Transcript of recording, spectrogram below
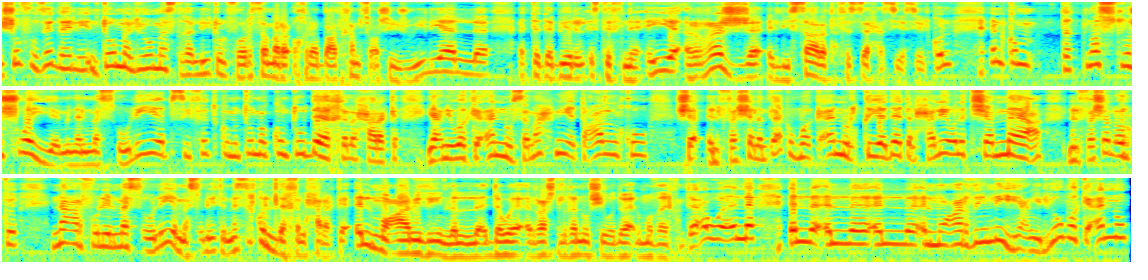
يشوفوا زاد اللي أنتم اليوم استغليتوا الفرصة مرة أخرى بعد 25 جويليا ال- التدابير الاستثنائية الرجة اللي صارت في الساحة السياسية الكل. إنكم تتنصلوا شوية من المسؤولية بصفتكم أنتم كنتوا داخل الحركة. يعني وكأنه سامحني تعلقوا ش- الفشل نتاعكم وكأنه القيادات الحالية ولات شماعه للفشل. أرك- نعرفوا للمسؤولية مسؤولية الناس الكل داخل الحركة المعارضين للدواء راشد الغنوشي والدواء المضايق نتاعه وإلا ال- ال- ال- المعارضين ليه. يعني اليوم وكأنه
